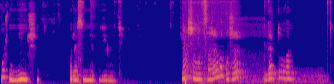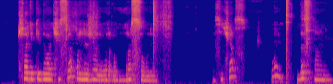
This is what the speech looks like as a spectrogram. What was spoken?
Можно меньше размер делать. Наша моцарелла уже готова. Шарики два часа пролежали в рассоле. А сейчас мы достанем.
